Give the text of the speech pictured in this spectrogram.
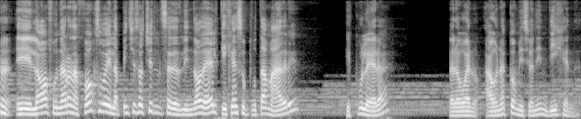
Y luego fundaron a Fox, güey. La pinche Xochitl se deslindó de él. Que hija de su puta madre. Qué culera. Pero bueno, a una comisión indígena.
